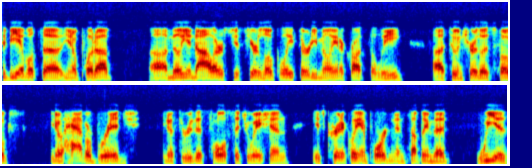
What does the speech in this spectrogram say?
to be able to, you know, put up uh, a million dollars just here locally, 30 million across the league, uh, to ensure those folks you know, have a bridge, you know, through this whole situation is critically important and something that we as,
